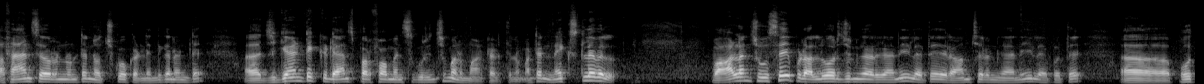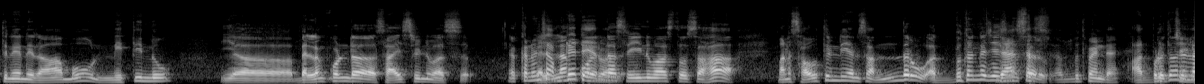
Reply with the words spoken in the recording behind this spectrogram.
ఆ ఫ్యాన్స్ ఎవరైనా ఉంటే నొచ్చుకోకండి. ఎందుకనంటే జిగాంటిక్ డ్యాన్స్ పర్ఫార్మెన్స్ గురించి మనం మాట్లాడుతున్నాం. అంటే నెక్స్ట్ లెవెల్. వాళ్ళని చూసే ఇప్పుడు అల్లు అర్జున్ గారు కానీ లేకపోతే రామ్ చరణ్ కానీ లేకపోతే పోతినేని రాము నితిన్ బెల్లంకొండ సాయి శ్రీనివాస్. అక్కడ నుంచి శ్రీనివాస్తో సహా మన సౌత్ ఇండియన్స్ అందరూ అద్భుతంగా చేసేస్తారు. అద్భుతమైన.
